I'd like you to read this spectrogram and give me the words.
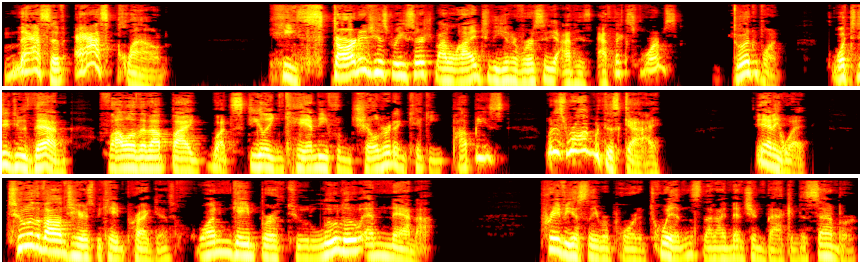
massive ass clown. He started his research by lying to the university on his ethics forms. Good one. What did he do then? Follow that up by what, stealing candy from children and kicking puppies? What is wrong with this guy? Anyway, Two of the volunteers became pregnant. One gave birth to Lulu and Nana, previously reported twins that I mentioned back in December.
